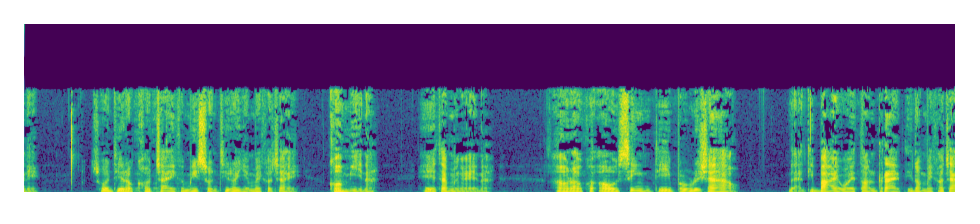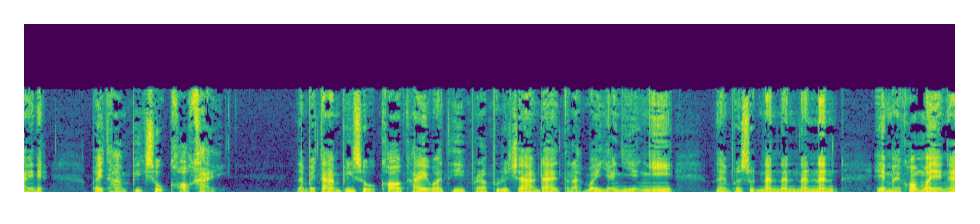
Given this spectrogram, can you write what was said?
เนี่ยส่วนที่เราเข้าใจก็มีส่วนที่เรายังไม่เข้าใจ ก็มีนะเอ๊ะทำยังไงนะเอาเราก็เอาสิ่งที่พระพุทธเจ้าได้อธิบายไว้ตอนแรกที่เราไม่เข้าใจเนี่ยไปถามภิกษุขอไข่นะไปตามภิกษุขอไข่ว่าที่พระพุทธเจ้าได้ตรัสไว้อย่างนี้อย่างนี้ในพระสูตรนั้นนั้นนั้นนั้นเอ๊หมายความว่าอย่างไง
